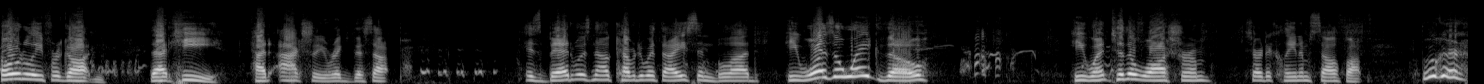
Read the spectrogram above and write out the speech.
totally forgotten that he had actually rigged this up. His bed was now covered with ice and blood. He was awake though. He went to the washroom, started to clean himself up. Booger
